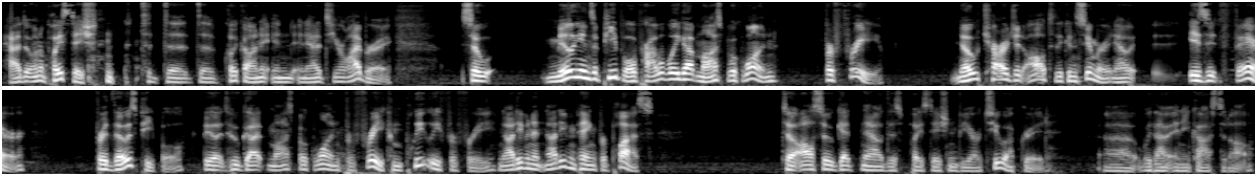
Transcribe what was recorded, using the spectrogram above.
had to own a PlayStation to, to, to click on it and, and add it to your library. So millions of people probably got Moss Book One for free, no charge at all to the consumer. Now, is it fair? For those people who got Moss Book One for free, completely for free, not even not even paying for Plus, to also get now this PlayStation VR two upgrade uh, without any cost at all.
